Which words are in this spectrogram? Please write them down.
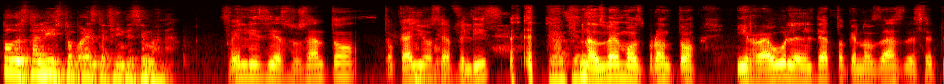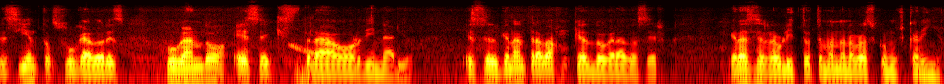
Todo está listo para este fin de semana. Feliz día, su santo. Tocayo, sea feliz. Gracias. Nos vemos pronto. Y Raúl, el dato que nos das de 700 jugadores jugando es extraordinario. Es el gran trabajo que has logrado hacer. Gracias, Raulito. Te mando un abrazo con mucho cariño.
